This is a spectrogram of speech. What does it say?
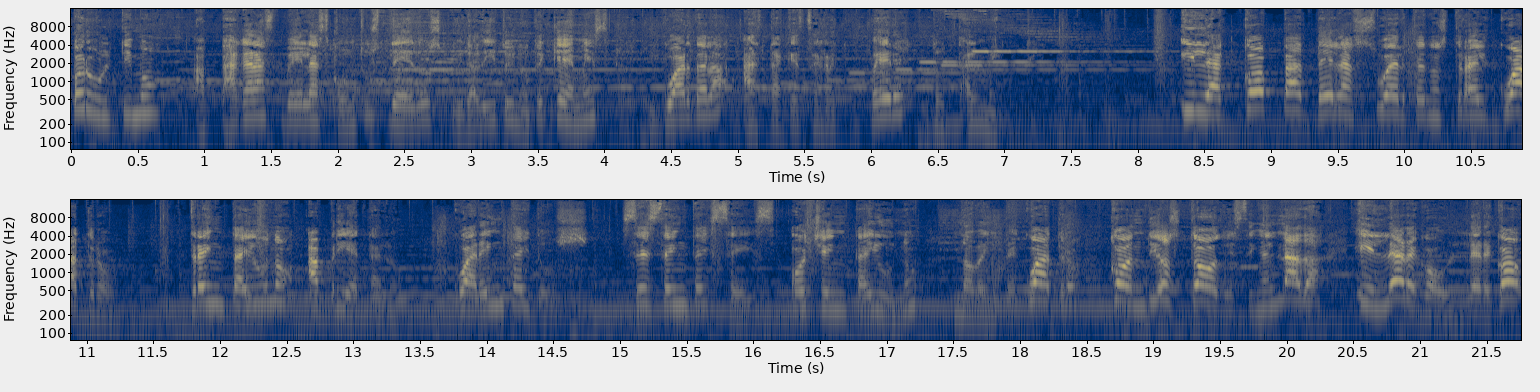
Por último, apaga las velas con tus dedos, cuidadito y no te quemes, guárdala hasta que se recupere totalmente. Y la copa de la suerte nos trae el 4, 31, apriétalo. 42 66 81 94 con Dios todo y sin el nada y let it go, let it go,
